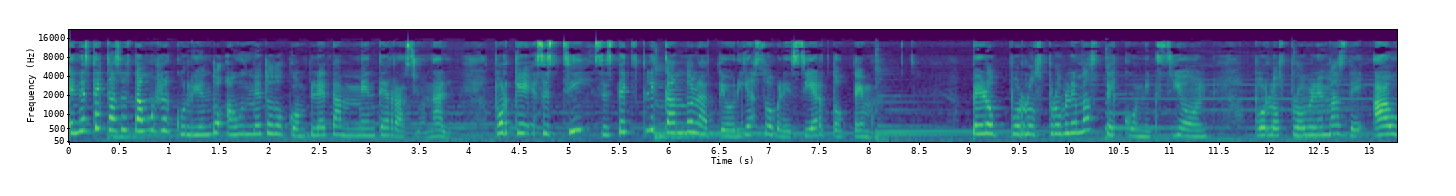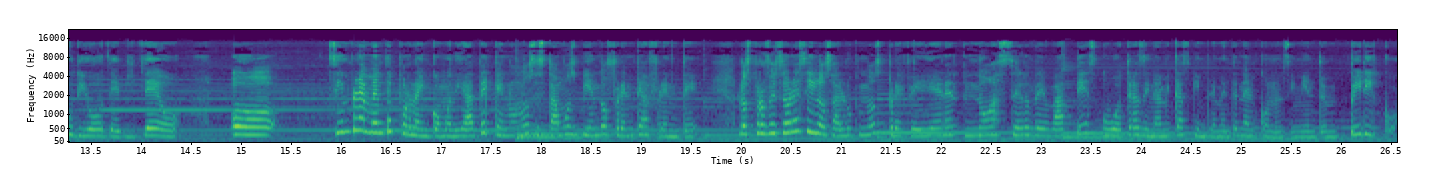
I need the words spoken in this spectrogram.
En este caso estamos recurriendo a un método completamente racional, porque sí, se está explicando la teoría sobre cierto tema, pero por los problemas de conexión, por los problemas de audio, de video o simplemente por la incomodidad de que no nos estamos viendo frente a frente, los profesores y los alumnos prefieren no hacer debates u otras dinámicas que implementen el conocimiento empírico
